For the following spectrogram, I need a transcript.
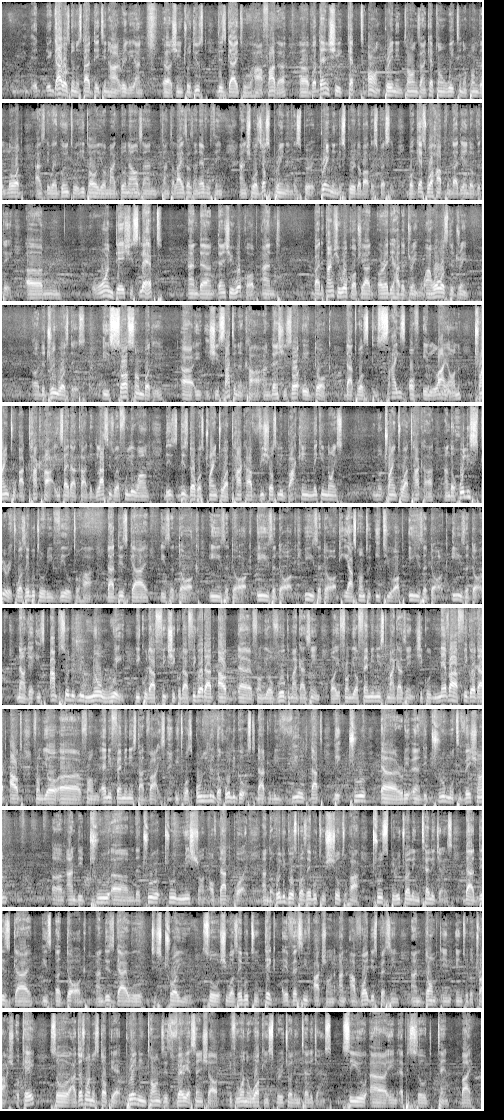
the guy was going to start dating her really and uh, she introduced this guy to her father uh, but then she kept on praying in tongues and kept on waiting upon the lord as they were going to eat all your mcdonald's and tantalizers and everything and she was just praying in the spirit praying in the spirit about this person. But guess what happened at the end of the day? Um, one day she slept and uh, then she woke up and by the time she woke up she had already had a dream. And what was the dream? Uh, the dream was this. He saw somebody uh, she sat in a car and then she saw a dog that was the size of a lion trying to attack her inside her car. The glasses were fully wound. This this dog was trying to attack her viciously barking making noise you know trying to attack her. And the holy spirit was able to reveal to her that this guy is a dog. He's a dog. He's a dog. He's a dog. He has come to eat you up. He's a dog. He's a dog. Now there is absolutely no way he could have fi- she could have figured that out uh, from your vogue magazine or from your feminist magazine. She could never have figured that out from your uh, from any feminist advice. It was only the holy ghost that revealed that the true uh, re- uh, the true motivation um, and the true um, the true true mission of that boy. And the holy ghost was able to show to her through spiritual intelligence that this guy is a dog and this guy will destroy you. So she was able to take evasive action and avoid this person and dumped him into the trash okay? So i just want to stop here. Praying in tongues is very essential if you want to work in spiritual intelligence. See you uh, in episode 10 bye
